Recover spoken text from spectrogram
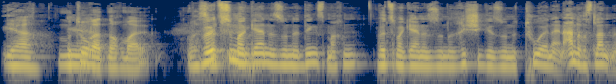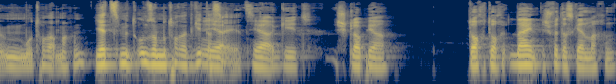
Ja, Motorrad nochmal. Was Würdest du mal gerne so eine Dings machen? Würdest du mal gerne so eine richtige, so eine Tour in ein anderes Land mit dem Motorrad machen? Jetzt mit unserem Motorrad geht das ja, ja, jetzt. ja, geht. Ich glaube ja. Doch, doch, nein, ich würde das gern machen.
